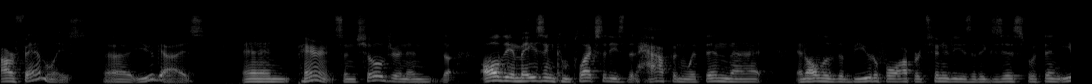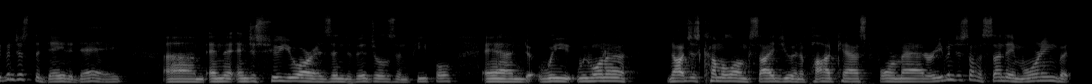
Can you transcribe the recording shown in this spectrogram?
our families, uh, you guys, and parents and children, and the, all the amazing complexities that happen within that, and all of the beautiful opportunities that exist within even just the day to day. And, the, and just who you are as individuals and people. And we, we want to not just come alongside you in a podcast format or even just on a Sunday morning, but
